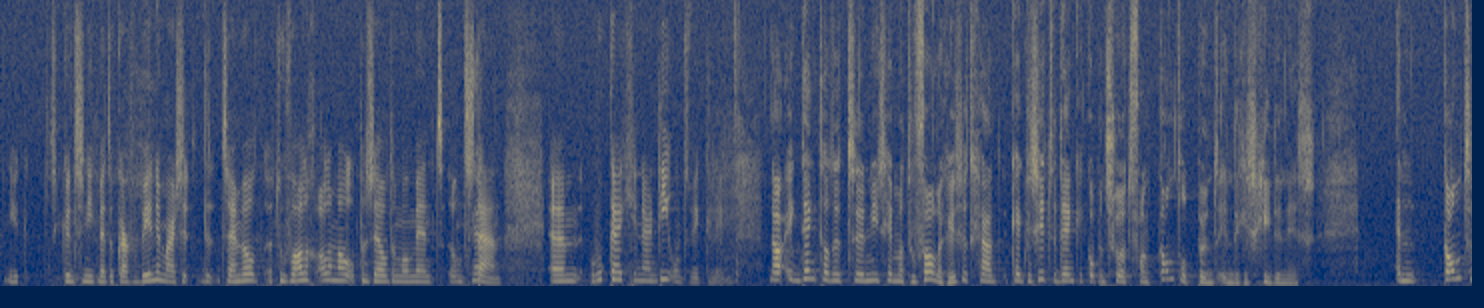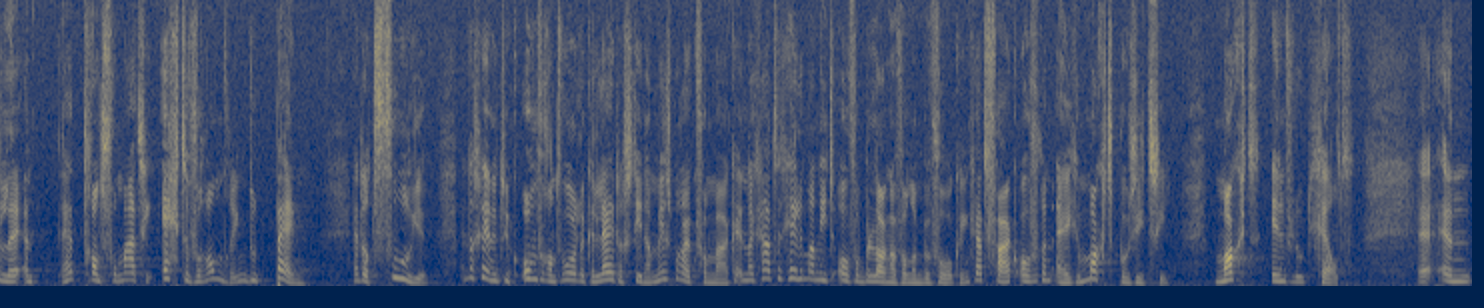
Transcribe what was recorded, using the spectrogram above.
je je kunt ze niet met elkaar verbinden, maar ze het zijn wel toevallig allemaal op eenzelfde moment ontstaan. Um, hoe kijk je naar die ontwikkeling? Nou, ik denk dat het uh, niet helemaal toevallig is. Het gaat, kijk, we zitten denk ik op een soort van kantelpunt in de geschiedenis. En kantelen en he, transformatie, echte verandering, doet pijn. He, dat voel je. En er zijn natuurlijk onverantwoordelijke leiders die daar misbruik van maken. En dan gaat het helemaal niet over belangen van een bevolking. Het gaat vaak over een eigen machtspositie. Macht, invloed, geld. Uh, en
